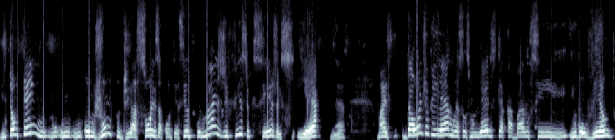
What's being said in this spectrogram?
Então, tem um, um, conjunto de ações acontecendo, por mais difícil que seja, e é, né? Mas da onde vieram essas mulheres que acabaram se envolvendo?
